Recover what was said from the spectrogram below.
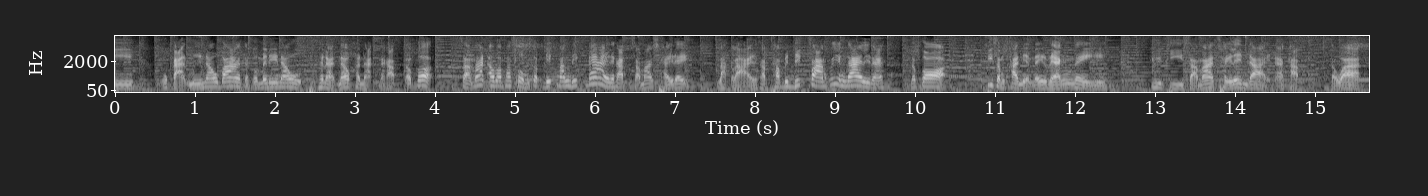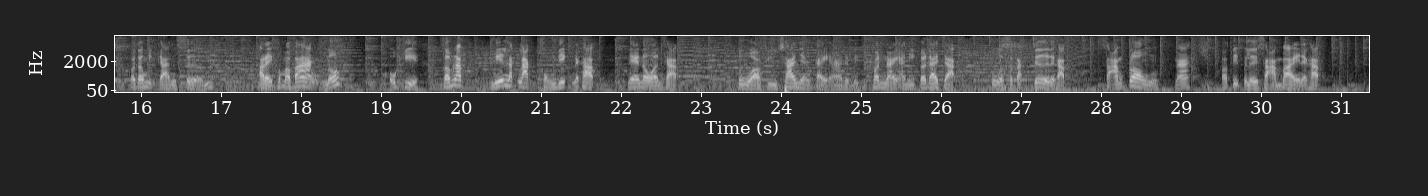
โอกาสมือเน่าบ้าง แต่ก็ไม่ได้เน่าถึงขนาดเน่าขนาดนะครับ แล้วก็สามารถเอามาผสมกับเด็กบางเด็กได้นะครับ สามารถใช้ได้หลากหลายนะครับทำเป็นดิกฟาร์มก็ยังได้เลยนะ แล้วก็ที่สำคัญเนี่ยในแรงค์ใน PVP สามารถใช้เล่นได้นะครับ แต่ว่าก็ต้องมีการเสริมอะไรเข้ามาบ้างเนาะ โอเคสำหรับเมนหลักๆของเด็กนะครับ แน่นอนครับ ตัวฟิวชั่นอย่างไกอาร์เดอะเมจิคอนไนอันนี้ก็ได้จากตัวสตั๊กเจอร์นะครับ 3 กล่องนะก็ติดไปเลย 3 ใบนะครับ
